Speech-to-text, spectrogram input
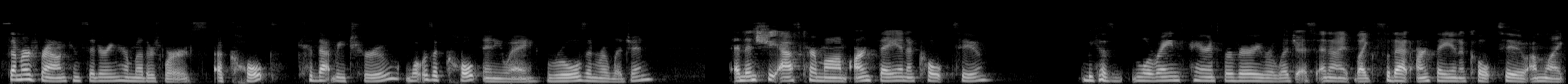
Summer frowned, considering her mother's words. A cult? Could that be true? What was a cult anyway? Rules and religion? And then she asked her mom, aren't they in a cult too? Because Lorraine's parents were very religious. And I like, so that aren't they in a cult too? I'm like,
